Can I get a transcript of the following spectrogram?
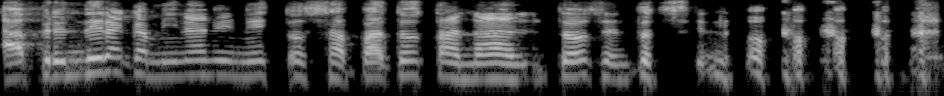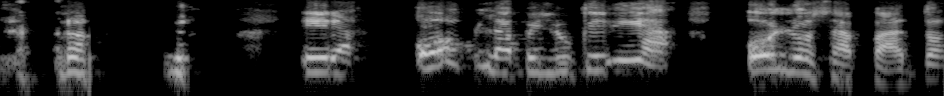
aprender a caminar en estos zapatos tan altos, entonces no, no, era o la peluquería o los zapatos.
